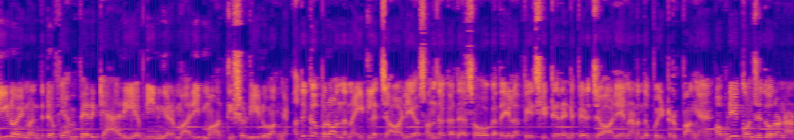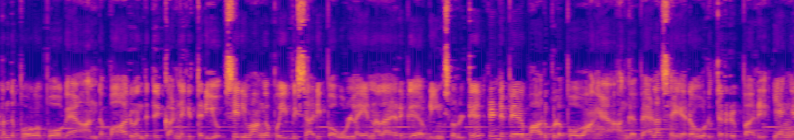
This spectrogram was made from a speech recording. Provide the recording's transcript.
ஹீரோயின் வந்துட்டு என் பேர் கேரி அப்படிங்கிற மாதிரி மாத்தி சொல்லிடுவாங்க. அதுக்கப்புறம் அந்த நைட்ல ஜாலியா சொந்த கதை சோக கதையெல்லாம் பேசிட்டு ரெண்டு பேரும் ஜாலியா நடந்து போயிட்டு இருப்பாங்க. அப்படியே கொஞ்சம் தூரம் நடந்து போக போக அந்த பார் வந்துட்டு கண்ணுக்கு தெரியும். சரி வாங்க போய் விசாரிப்பா உள்ள என்னதான் இருக்கு? அப்படின்னு சொல்லிட்டு ரெண்டு பேரும் பாருக்குள்ள போவாங்க. அங்க வேலை செய்யற ஒருத்தர் இருப்பாரு. ஏங்க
